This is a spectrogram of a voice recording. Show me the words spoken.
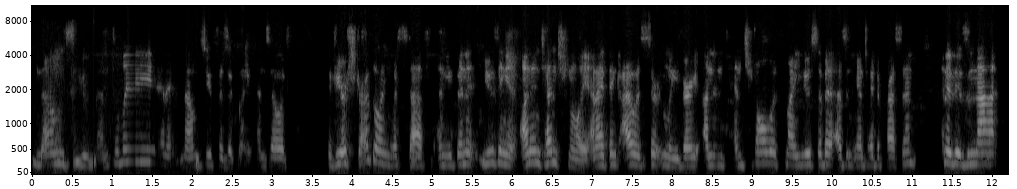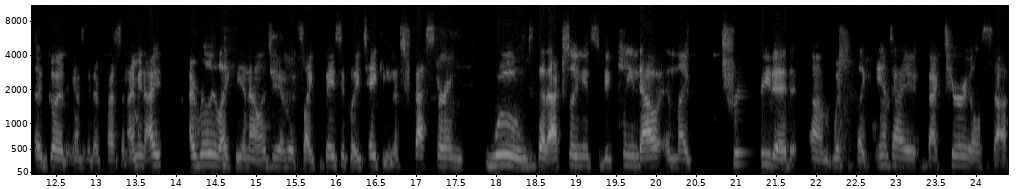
numbs you mentally and it numbs you physically. And so if if you're struggling with stuff and you've been using it unintentionally, and I think I was certainly very unintentional with my use of it as an antidepressant, and it is not a good antidepressant. I mean, I I really like the analogy of it's like basically taking this festering wound that actually needs to be cleaned out and like treated um, with like antibacterial stuff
